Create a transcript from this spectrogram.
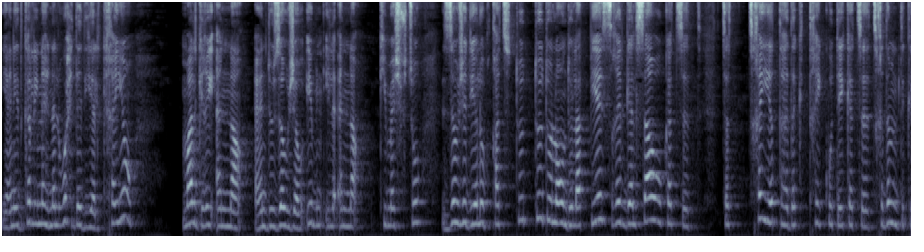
يعني ذكر لنا هنا الوحدة ديال كريون malgré أن عنده زوجة وابن إلى أن كما شفتوا الزوجة ديالو بقات tout tout long de la pièce غير جالسة وكت تخيط هذاك ال tricoter كتخدم ديك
